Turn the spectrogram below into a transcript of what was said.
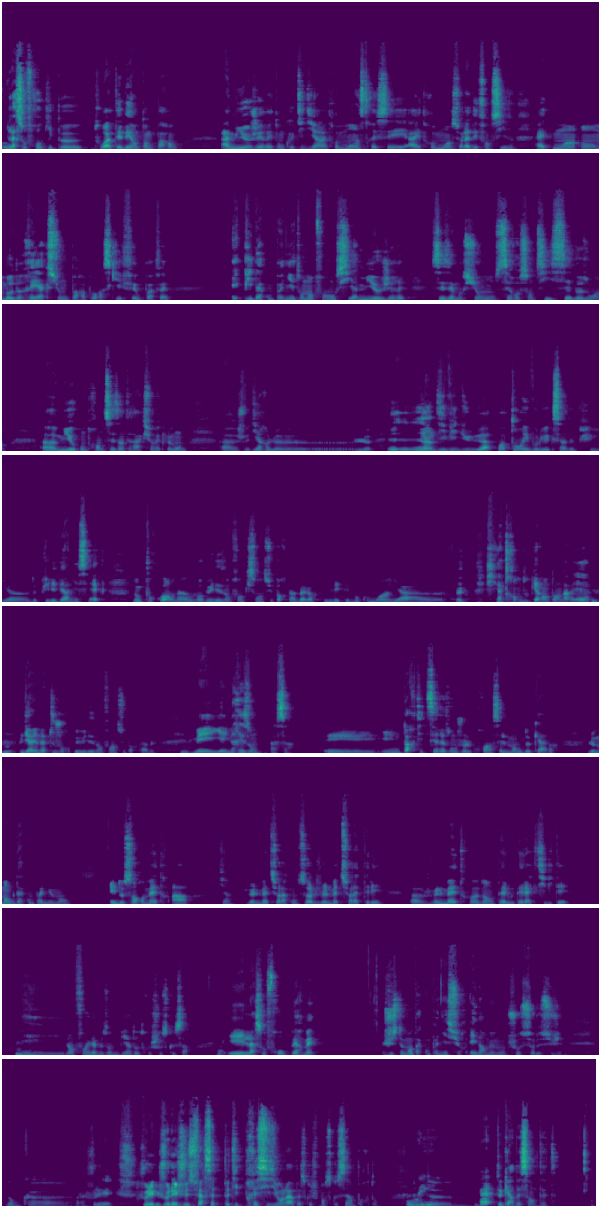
La sophro qui peut, toi, t'aider en tant que parent à mieux gérer ton quotidien, à être moins stressé, à être moins sur la défensive, à être moins en mode réaction par rapport à ce qui est fait ou pas fait, et puis d'accompagner ton enfant aussi à mieux gérer ses émotions, ses ressentis, ses besoins, mieux comprendre ses interactions avec le monde. Euh, je veux dire, l'individu le, a pas tant évolué que ça depuis, euh, depuis les derniers siècles. Donc pourquoi on a aujourd'hui des enfants qui sont insupportables alors qu'ils l'étaient beaucoup moins il y, a, euh, il y a 30 ou 40 ans en arrière? Mmh Je veux dire, il y en a toujours eu des enfants insupportables. Mais il y a une raison à ça. Et, et, une partie de ces raisons, je le crois, c'est le manque de cadre, le manque d'accompagnement, et de s'en remettre à, tiens, je vais le mettre sur la console, je vais le mettre sur la télé, je vais le mettre dans telle ou telle activité. Mmh L'enfant, il a besoin de bien d'autres choses que ça. Et la sophro permet justement d'accompagner sur énormément de choses sur le sujet. Donc euh, voilà, je voulais, je, voulais, je voulais juste faire cette petite précision-là parce que je pense que c'est important de, bah de garder ça en tête.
